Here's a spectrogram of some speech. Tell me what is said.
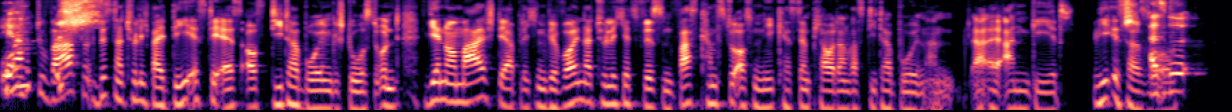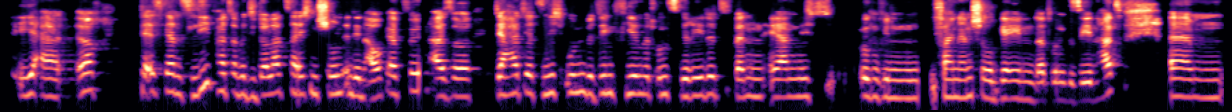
ja. Und du warst, bist natürlich bei DSDS auf Dieter Bohlen gestoßen. Und wir Normalsterblichen, wir wollen natürlich jetzt wissen, was kannst du aus dem Nähkästchen plaudern, was Dieter Bohlen an, äh, angeht? Wie ist er so? Also, ja, der ist ganz lieb, hat aber die Dollarzeichen schon in den Augäpfeln. Also der hat jetzt nicht unbedingt viel mit uns geredet, wenn er nicht irgendwie einen Financial Gain da drin gesehen hat. Ähm,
